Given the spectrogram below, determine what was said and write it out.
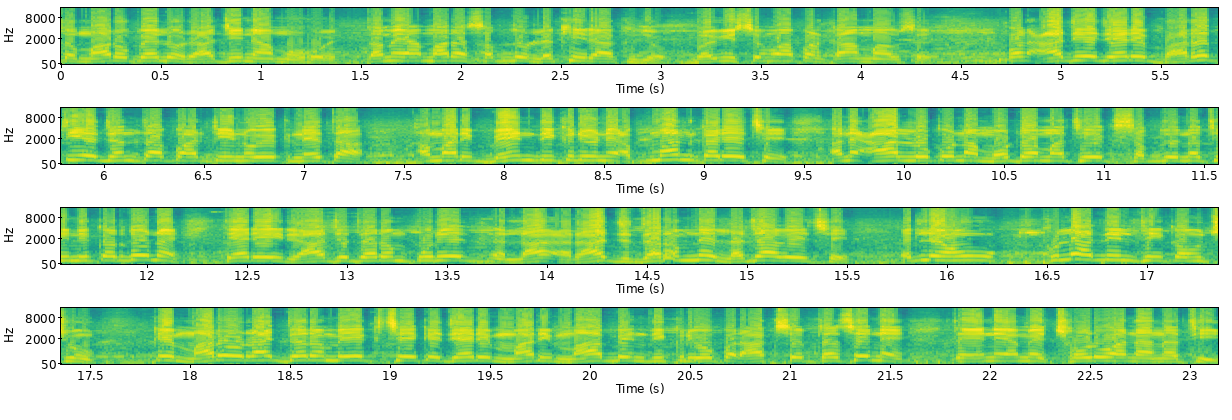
તો મારો પહેલો રાજીનામો હોય. તમે આ મારા શબ્દો લખી રાખજો. ભવિષ્યમાં પણ કામ આવશે. પણ આજે જ્યારે ભારતીય જનતા પાર્ટીનો એક નેતા અમારી બેન દીકરીઓને અપમાન કરે છે અને આ લોકોના મોઢામાંથી એક શબ્દ નથી નીકળતો ને, ત્યારે એ રાજધર્મ પૂરે રાજધર્મને લજાવે છે. એટલે હું ખુલ્લા દિલથી કહું છું કે મારો રાજધર્મ એક છે કે જ્યારે મારી મા બેન દીકરીઓ પર આક્ષેપ થશે ને, તો એને અમે છોડવાના નથી.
